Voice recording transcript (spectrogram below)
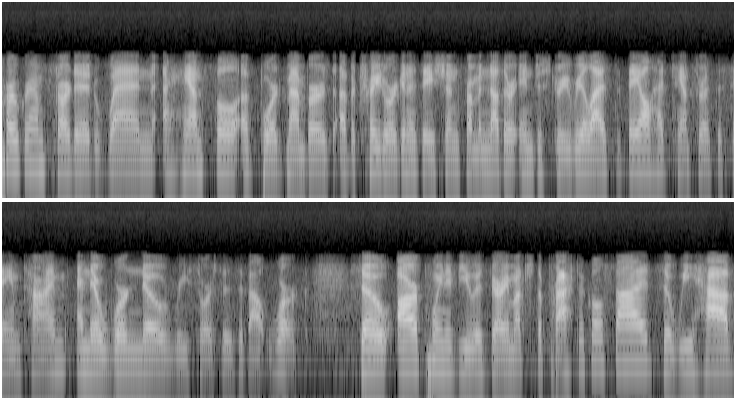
program started when a handful of board members of a trade organization from another industry realized that they all had cancer at the same time and there were no resources about work. So, our point of view is very much the practical side. So, we have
